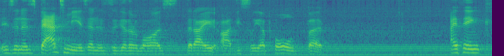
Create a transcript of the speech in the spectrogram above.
isn't as bad to me as of the other laws that I obviously uphold. But I think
